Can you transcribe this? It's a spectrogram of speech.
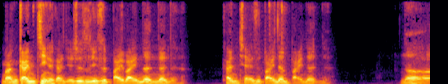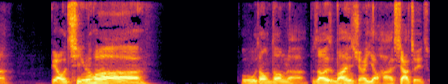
蛮干净的感觉，就是也是白白嫩嫩的，看起来是白嫩白嫩的。那表情的话，普普通通啦，不知道为什么她很喜欢咬她的下嘴唇，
